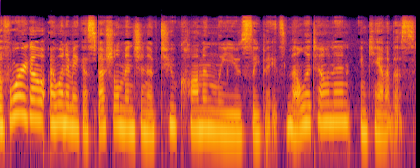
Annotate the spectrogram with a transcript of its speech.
Before I go, I want to make a special mention of two commonly used sleep aids melatonin and cannabis.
